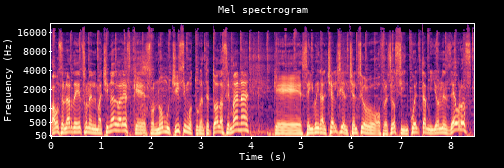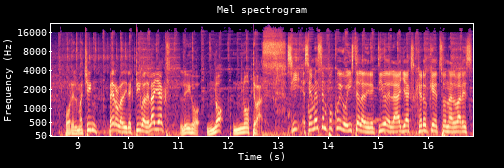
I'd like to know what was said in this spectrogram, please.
vamos a hablar de Edson el Machín Álvarez, que sonó muchísimo durante toda la semana que se iba a ir al Chelsea. El Chelsea ofreció 50 millones de euros por el machín, pero la directiva del Ajax le dijo, no, no te vas. Sí, se me hace un poco egoísta la directiva del Ajax. Creo que Edson Álvarez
